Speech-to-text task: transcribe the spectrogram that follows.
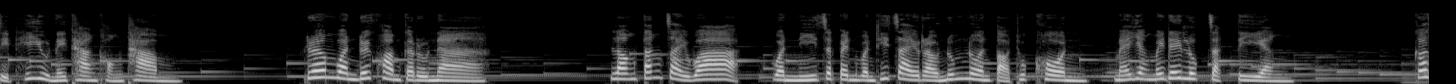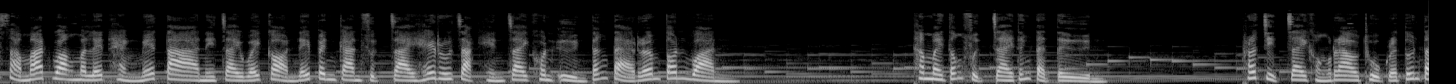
จิตให้อยู่ในทางของธรรม เริ่มวันด้วยความกรุณา ลองตั้งใจว่า วันนี้จะเป็นวันที่ใจเรานุ่มนวลต่อทุกคน แม้ยังไม่ได้ลุกจากเตียง ก็สามารถวางเมล็ดแห่งเมตตาในใจไว้ก่อนได้เป็นการฝึกใจให้รู้จักเห็นใจคนอื่นตั้งแต่เริ่มต้นวันทำไมต้องฝึกใจตั้งแต่ตื่น เพราะจิตใจของเราถูกกระตุ้นต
